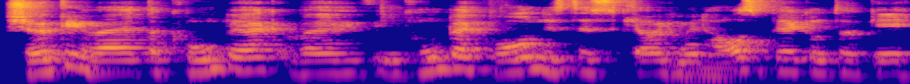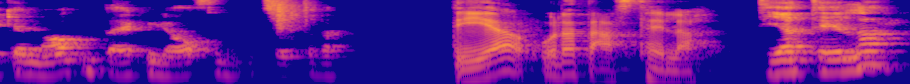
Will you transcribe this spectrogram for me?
Schöckel, weil der Kronberg, weil ich in Kronberg wohne, ist das, glaube ich, mein Hausberg und da gehe ich gerne Mountainbiken laufen etc. Der oder das Teller? Der Teller,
